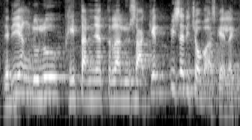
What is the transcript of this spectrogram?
Jadi yang dulu khitannya terlalu sakit bisa dicoba sekali lagi.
